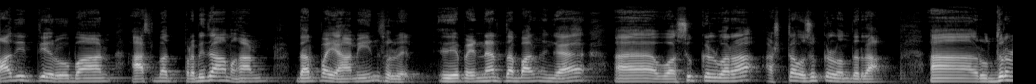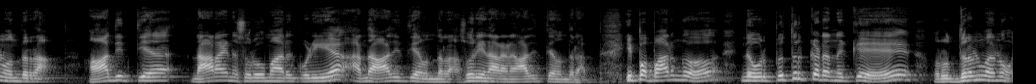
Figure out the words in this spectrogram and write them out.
ஆதித்ய ரூபான் அஸ்மத் பிரபிதாமகான் தர்ப்பயாமின்னு சொல்லுவேன் இது இப்போ என்ன அர்த்தம் பாருங்க வசுக்கள் வரா அஷ்ட வசுக்கள் வந்துடுறான் ருத்ரன் வந்துடுறான். ஆதித்ய நாராயண சுரூபமாக இருக்கக்கூடிய அந்த ஆதித்யன் வந்துடுறான் சூரிய நாராயண ஆதித்யன் வந்துடுறான் இப்போ பாருங்க இந்த ஒரு பித்திருக்கடனுக்கு ருத்ரன் வேணும்.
